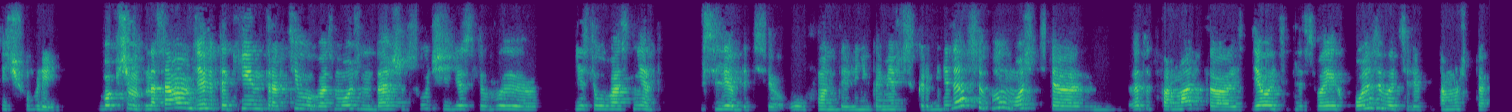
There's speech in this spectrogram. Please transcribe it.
тысяч рублей. В общем, на самом деле такие интерактивы возможны даже в случае, если вы если у вас нет селебрити у фонда или некоммерческой организации, вы можете этот формат э, сделать для своих пользователей, потому что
